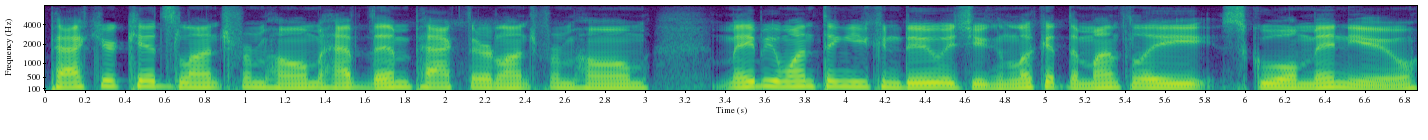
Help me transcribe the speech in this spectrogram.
Pack your kids' lunch from home, have them pack their lunch from home. Maybe one thing you can do is you can look at the monthly school menu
